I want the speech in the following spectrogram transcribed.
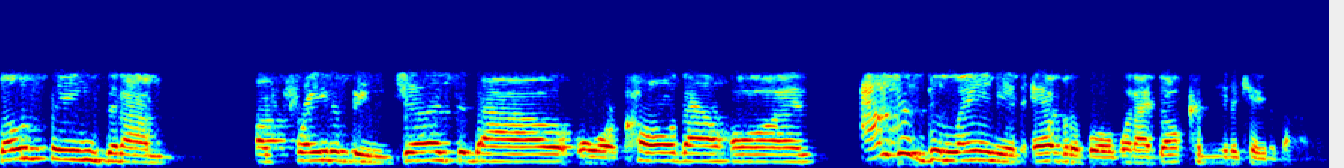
those things that I'm afraid of being judged about or called out on, I'm just delaying the inevitable when I don't communicate about them,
